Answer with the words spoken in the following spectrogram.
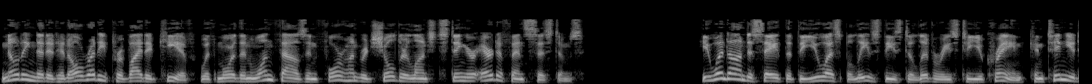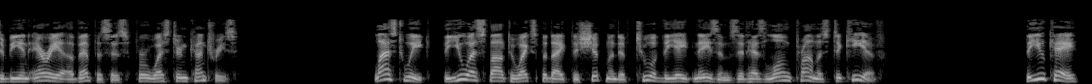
noting that it had already provided Kiev with more than 1,400 shoulder-launched Stinger air defense systems. He went on to say that the U.S. believes these deliveries to Ukraine continue to be an area of emphasis for Western countries. Last week, the U.S. vowed to expedite the shipment of two of the eight NASAMS it has long promised to Kiev. The UK,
